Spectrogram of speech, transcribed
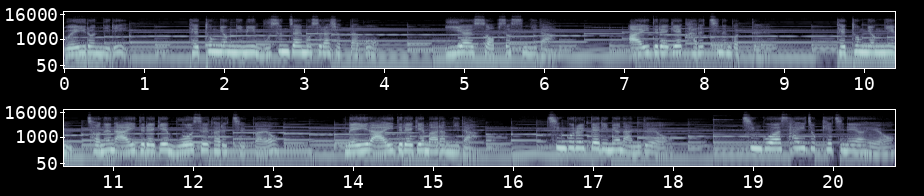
왜 이런 일이? 대통령님이 무슨 잘못을 하셨다고? 이해할 수 없었습니다. 아이들에게 가르치는 것들. 대통령님, 저는 아이들에게 무엇을 가르칠까요? 매일 아이들에게 말합니다. 친구를 때리면 안 돼요. 친구와 사이좋게 지내야 해요.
